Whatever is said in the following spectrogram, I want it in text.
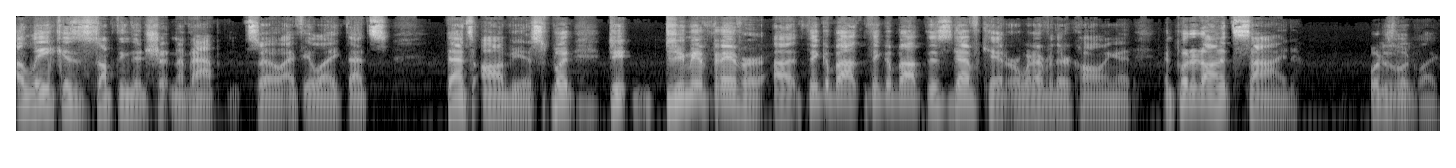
a- leak is something that shouldn't have happened. So I feel like that's that's obvious. But do, do me a favor. Uh, think about think about this dev kit or whatever they're calling it, and put it on its side. What does it look like?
